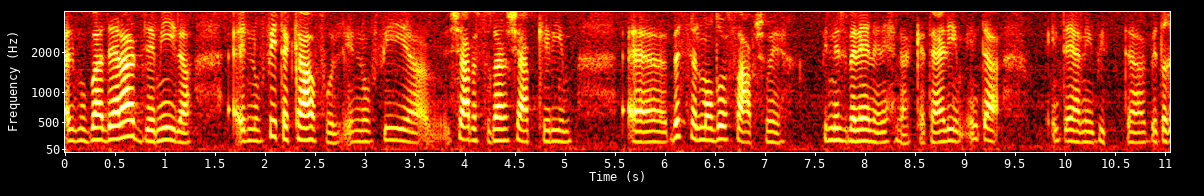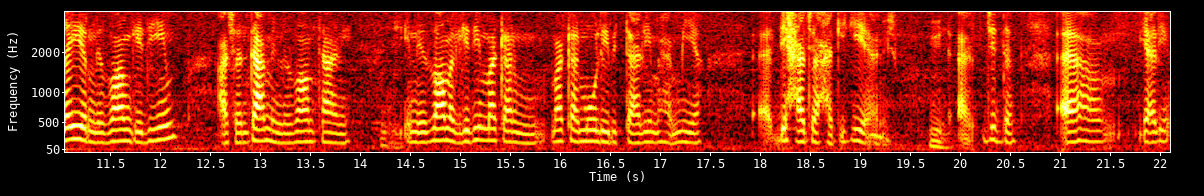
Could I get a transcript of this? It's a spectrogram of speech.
المبادرات جميلة إنه في تكافل إنه في آه، الشعب السوداني شعب كريم. آه، بس الموضوع صعب شوية بالنسبة لنا نحن كتعليم. أنت أنت يعني بت بتغير نظام قديم عشان تعمل نظام تاني. النظام القديم ما كان ما كان مولي بالتعليم أهمية. آه، دي حاجة حقيقية يعني. جدا. يعني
